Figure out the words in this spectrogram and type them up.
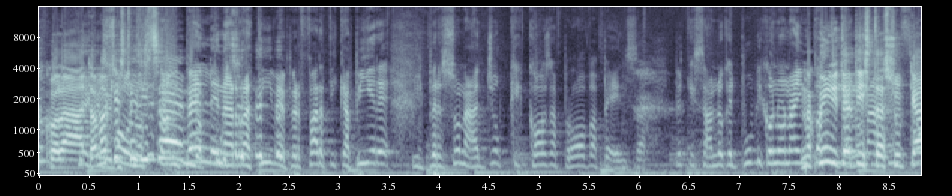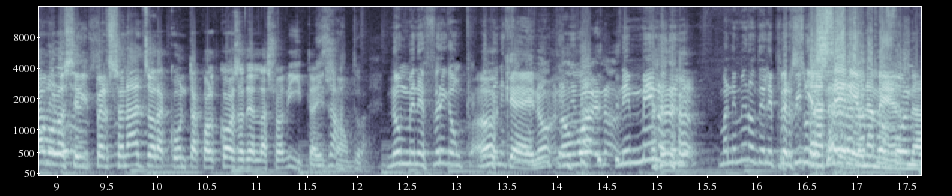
cioccolata? Ma che sono stai dicendo? stampelle narrative per farti capire il personaggio che cosa prova, pensa. Perché sanno che il pubblico non ha Ma empatia, quindi te ti non sta sul cavolo se il sono- personaggio racconta qualcosa della sua vita, Esatto, insomma. non me ne frega un cazzo. Ok, no- non vuoi- no- nemmeno delle, ma nemmeno delle persone. Quindi la serie è una merda.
